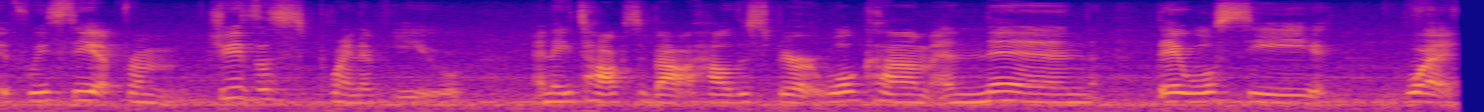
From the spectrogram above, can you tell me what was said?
if we see it from Jesus' point of view. And he talks about how the Spirit will come and then they will see what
